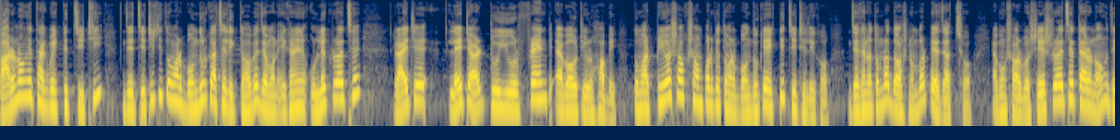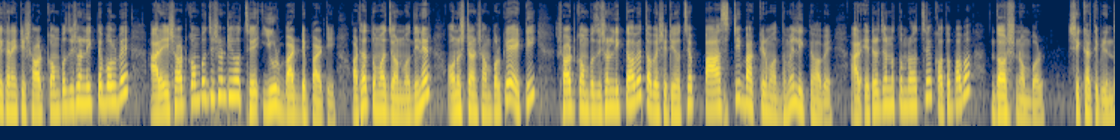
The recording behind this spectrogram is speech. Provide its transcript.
বারো নঙে থাকবে একটি চিঠি, যে চিঠিটি তোমার বন্ধুর কাছে লিখতে হবে, যেমন এখানে উল্লেখ রয়েছে write letter to your friend about your hobby তোমার প্রিয় শখ সম্পর্কে তোমার বন্ধুকে একটি চিঠি লিখো, যেখানে তোমরা দশ নম্বর পেয়ে যাচ্ছ। এবং সর্বশেষ রয়েছে তেরো নং, যেখানে একটি শর্ট কম্পোজিশন লিখতে বলবে। আর এই শর্ট কম্পোজিশনটি হচ্ছে ইউর বার্থডে পার্টি অর্থাৎ তোমার জন্মদিনের অনুষ্ঠান সম্পর্কে একটি শর্ট কম্পোজিশন লিখতে হবে, তবে সেটি হচ্ছে পাঁচটি বাক্যের মাধ্যমে লিখতে হবে। আর এটার জন্য তোমরা হচ্ছে কত পাবা? দশ নম্বর। শিক্ষার্থীবৃন্দ,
